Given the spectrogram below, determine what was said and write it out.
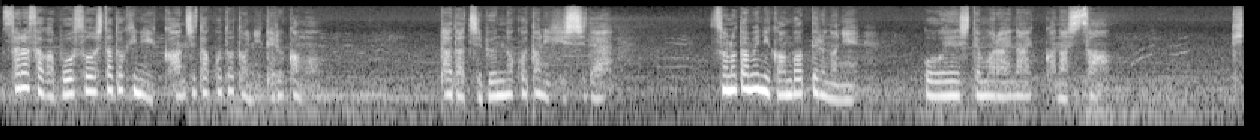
サラサが暴走した時に感じたことと似てるかも。ただ自分のことに必死でそのために頑張ってるのに応援してもらえない悲しさ。きっ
